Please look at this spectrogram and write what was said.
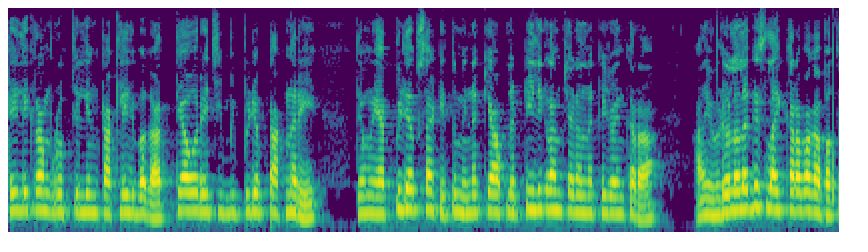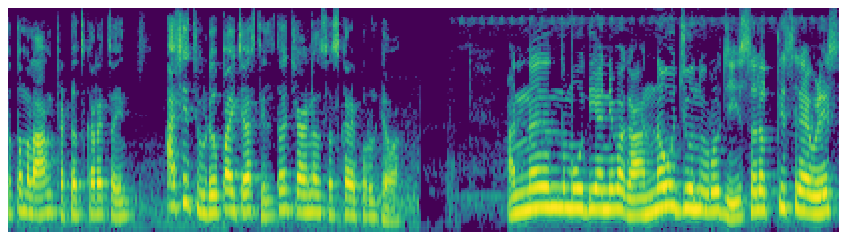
टेलिग्राम ग्रुपची लिंक टाकलेली बघा. त्यावर याची मी पी डी एफ टाकणार आहे. त्यामुळे या पी डी एफसाठी तुम्ही नक्की आपलं टेलिग्राम चॅनल नक्की जॉईन करा. आणि व्हिडिओला लगेच लाईक करा बघा. फक्त तुम्हाला अंगठा टच करायचा आहे. असेच व्हिडिओ पाहिजे असतील तर चॅनल सबस्क्राईब करून ठेवा. आणि नरेंद्र मोदी यांनी बघा नऊ जून रोजी सलग तिसऱ्या वेळेस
